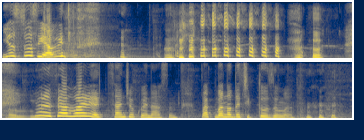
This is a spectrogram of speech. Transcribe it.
ya sus ya. Ben... ya sen var ya sen çok fenasın. Bak bana da çıktı o zaman.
